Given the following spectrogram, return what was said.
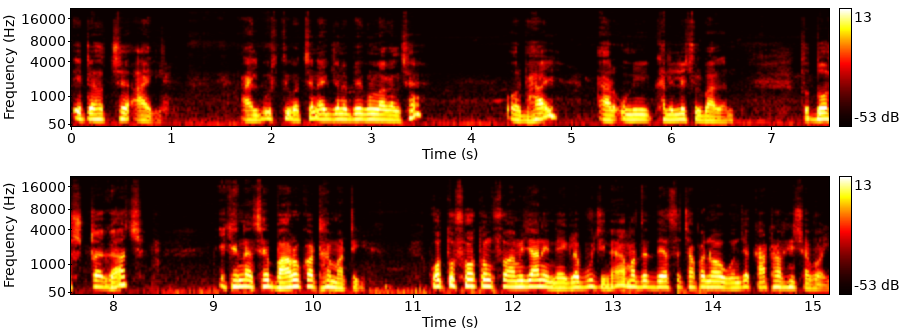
এটা হচ্ছে আইল। আইল বুঝতে পারছেন? একজনে বেগুন লাগালছে, ওর ভাই আর উনি খালি লিচুর বাগান। তো দশটা গাছ, এখানে আছে বারো কাঠা মাটি। কত শতাংশ আমি জানি না, এগুলো বুঝি না। আমাদের দেশে চাপানবাবগঞ্জে কাঠার হিসাব হয়।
